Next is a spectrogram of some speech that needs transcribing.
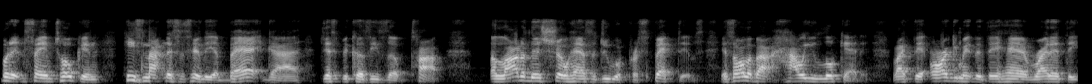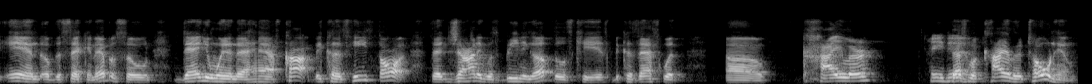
but at the same token, he's not necessarily a bad guy just because he's up top. A lot of this show has to do with perspectives. It's all about how you look at it. Like the argument that they had right at the end of the second episode, Daniel went in there half cop because he thought that Johnny was beating up those kids because that's what uh, Kyler he did. that's what Kyler told him.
